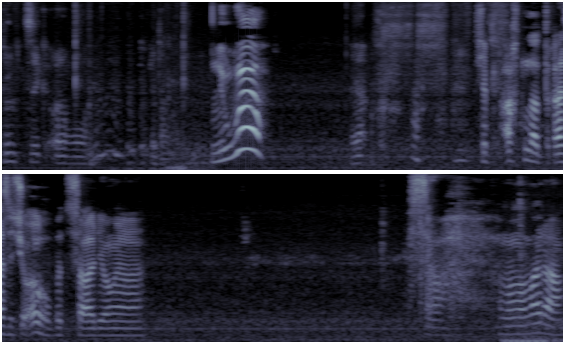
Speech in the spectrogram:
50 Euro bedankt. Nur? Ja. Ich habe 830 Euro bezahlt, Junge. So, machen wir mal weiter.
